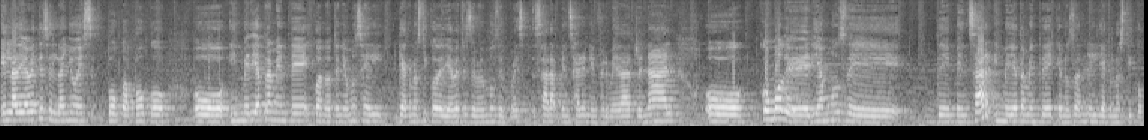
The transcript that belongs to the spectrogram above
¿en la diabetes el daño es poco a poco o inmediatamente cuando tenemos el diagnóstico de diabetes debemos de empezar a pensar en enfermedad renal o cómo deberíamos de, pensar inmediatamente de que nos dan el diagnóstico.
